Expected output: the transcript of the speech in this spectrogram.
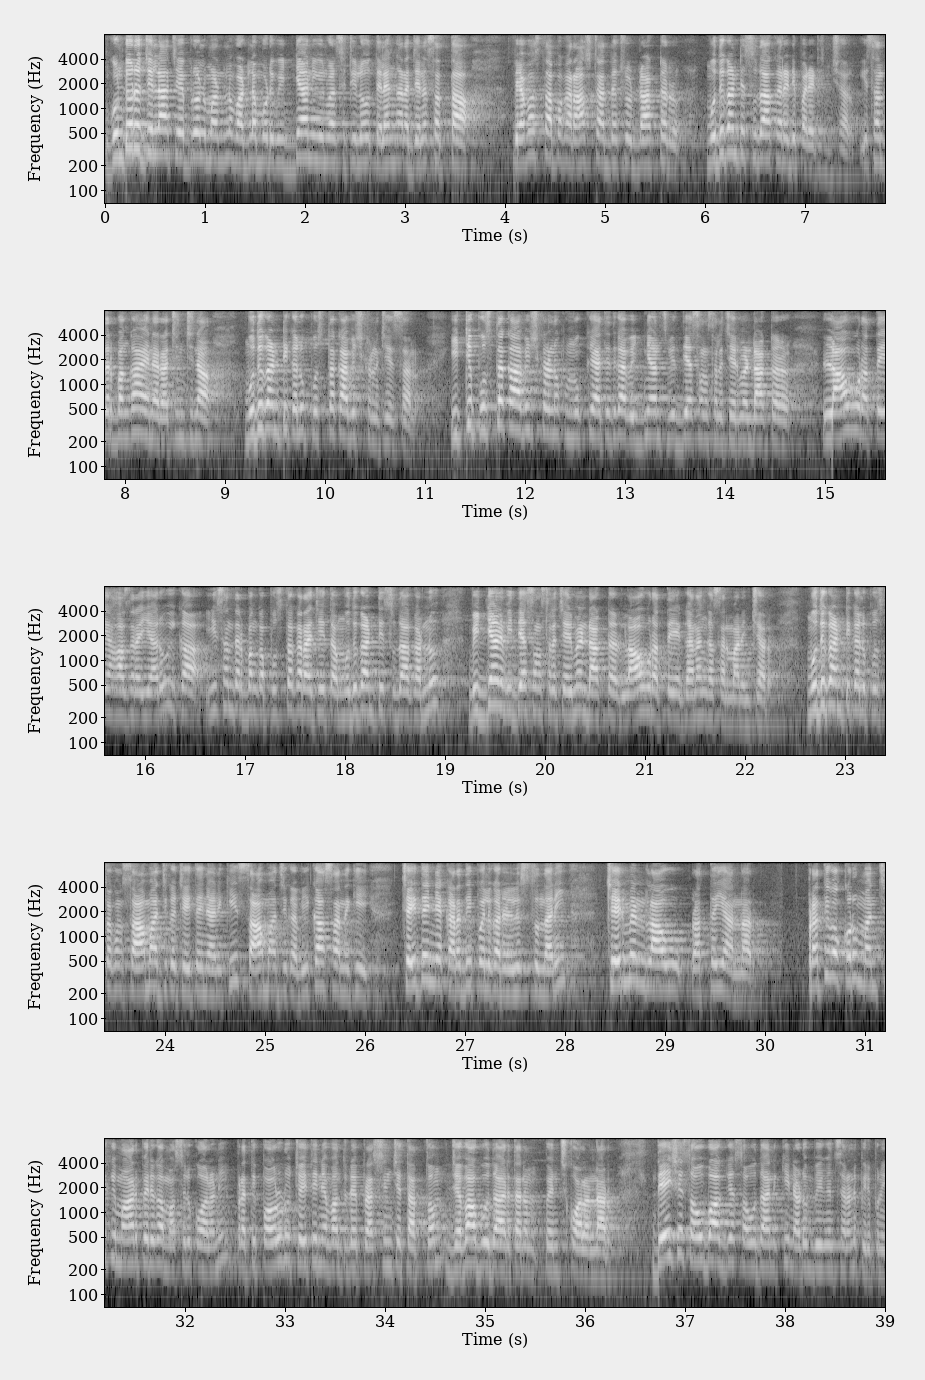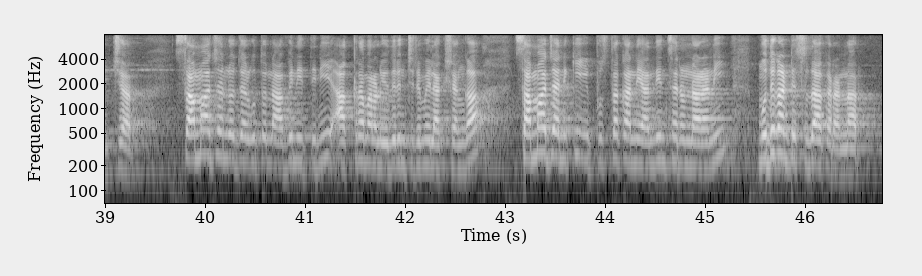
గుంటూరు జిల్లా చేబ్రోలు మండలం వడ్లమూడి విజ్ఞాన్ యూనివర్సిటీలో తెలంగాణ జనసత్తా వ్యవస్థాపక రాష్ట్ర అధ్యక్షుడు డాక్టర్ ముదుగంటి సుధాకర్ రెడ్డి పర్యటించారు. ఈ సందర్భంగా ఆయన రచించిన ముదుగంటికలు పుస్తకావిష్కరణ చేశారు. ఇట్టి పుస్తకావిష్కరణకు ముఖ్య అతిథిగా విజ్ఞాన్ విద్యా సంస్థల చైర్మన్ డాక్టర్ లావు రత్తయ్య హాజరయ్యారు. ఇక ఈ సందర్భంగా పుస్తక రచయిత ముదుగంటి సుధాకర్ను విజ్ఞాన విద్యా సంస్థల చైర్మన్ డాక్టర్ లావు రత్తయ్య ఘనంగా సన్మానించారు. ముదుగంటికలు పుస్తకం సామాజిక చైతన్యానికి సామాజిక వికాసానికి చైతన్య కరదీపలుగా నిలుస్తుందని చైర్మన్ లావు రత్తయ్య అన్నారు. ప్రతి ఒక్కరూ మంచికి మార్పేరుగా మసులుకోవాలని ప్రతి పౌరుడు చైతన్యవంతుడే ప్రశ్నించే తత్వం జవాబుదారితనం పెంచుకోవాలన్నారు. దేశ సౌభాగ్య సౌధానికి నడుం బిగించాలని పిలుపునిచ్చారు. సమాజంలో జరుగుతున్న అవినీతిని అక్రమాలను ఎదిరించడమే లక్ష్యంగా సమాజానికి ఈ పుస్తకాన్ని అందించనున్నారని ముదుగంటి సుధాకర్ అన్నారు.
